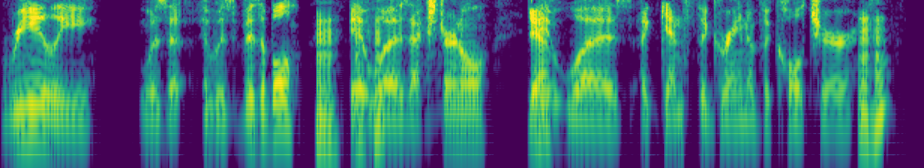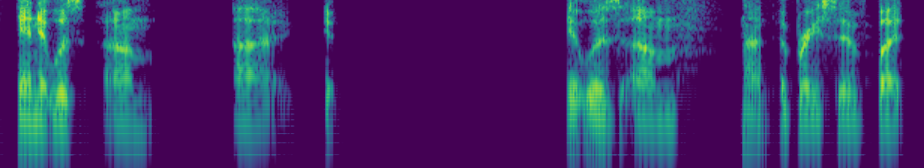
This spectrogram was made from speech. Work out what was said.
really was uh, it was visible, Mm. it Mhm. was external, yeah. it was against the grain of the culture Mhm. and it was um uh it, it was um not abrasive but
